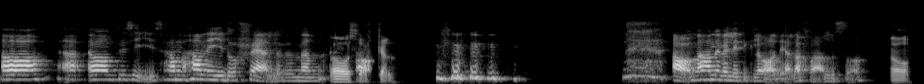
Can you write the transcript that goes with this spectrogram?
Ja, ja, ja precis. Han, han är ju då själv men Ja, stackarn. Ja, men han är väl lite glad i alla fall. Så. Ja.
